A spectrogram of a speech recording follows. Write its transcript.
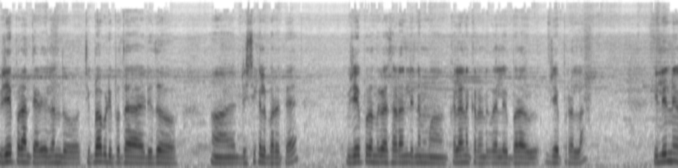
ವಿಜಯಪುರ ಅಂತೇಳಿ ಇಲ್ಲೊಂದು ಚಿಕ್ಕಬಳ್ಳಾಪುರ ಡಿಪೋದ ಇದು ಡಿಸ್ಟಿಕಲ್ಲಿ ಬರುತ್ತೆ. ವಿಜಯಪುರ ಅಂದರೆ ಸಡನ್ಲಿ ನಮ್ಮ ಕಲ್ಯಾಣ ಕರ್ನಾಟಕದಲ್ಲಿ ಬರೋ ವಿಜಯಪುರ ಅಲ್ಲ. ಇಲ್ಲಿನೂ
